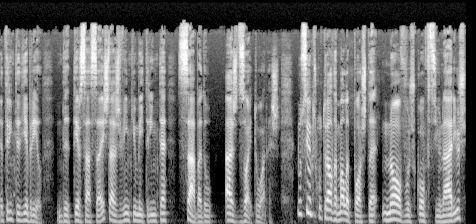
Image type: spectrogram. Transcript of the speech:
a 30 de abril, de terça a sexta às 21h30, sábado às 18 horas. No Centro Cultural da Malaposta, Novos Confessionários,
